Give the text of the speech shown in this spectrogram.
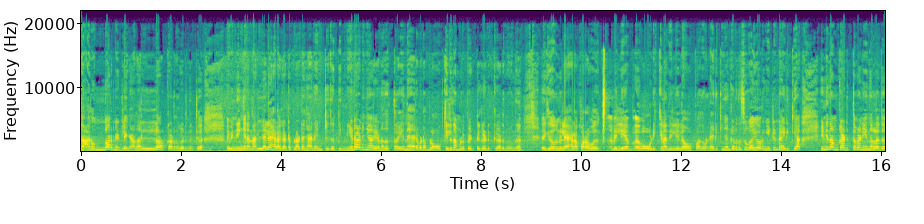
ഞാനൊന്നും അറിഞ്ഞിട്ടില്ല. ഞാൻ നല്ല ഉറക്കമാണെന്ന് കിടന്നിട്ട് പിന്നെ ഇങ്ങനെ നല്ല ലഹള കേട്ടപ്പോഴാട്ടെ ഞാൻ എനിറ്റത് പിന്നീടാണ് ഞാൻ അറിയണത് ഇത്രയും നേരം ഇവിടെ ബ്ലോക്കിൽ നമ്മൾ പെട്ട് കിടക്കുകയായിരുന്നു എന്ന്. എനിക്ക് തോന്നുന്നു ലഹള കുറവ് വലിയ ഓടിക്കണതില്ലല്ലോ. അപ്പോൾ അതുകൊണ്ടായിരിക്കും ഞാൻ കിടന്ന് സുഖമായി ഉറങ്ങിയിട്ടുണ്ടായിരിക്കുക. ഇനി നമുക്ക് അടുത്ത പണി എന്നുള്ളത്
